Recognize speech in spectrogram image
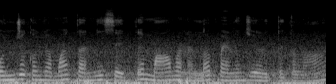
கொஞ்சம் கொஞ்சமாக தண்ணி சேர்த்து மாவை நல்லா பிணைஞ்சி எடுத்துக்கலாம்.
